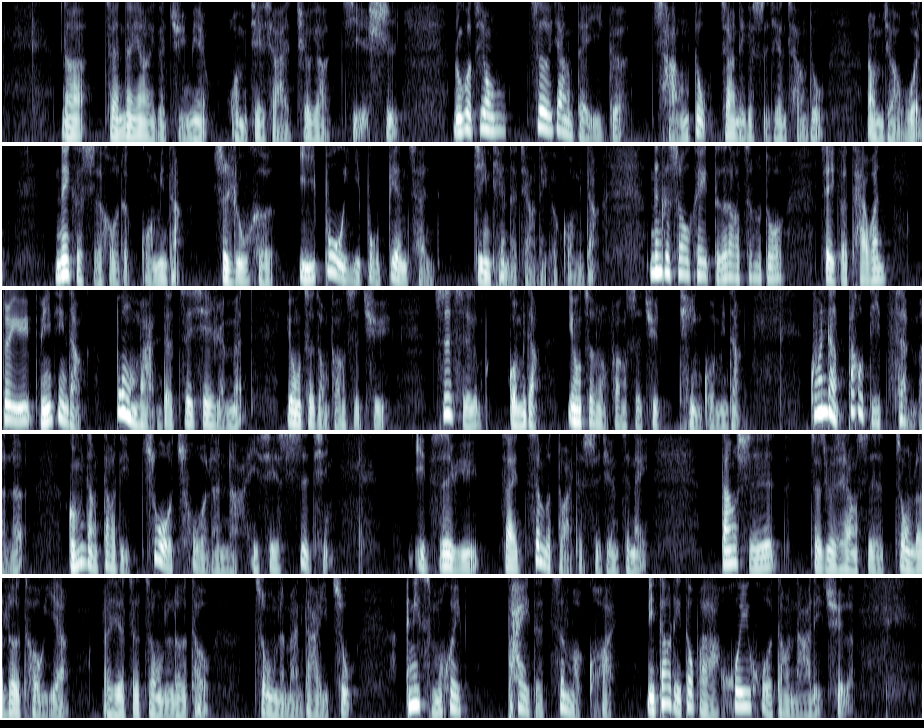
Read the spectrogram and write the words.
那在那样一个局面，我们接下来就要解释。如果用这样的一个长度，这样的一个时间长度，那我们就要问：那个时候的国民党是如何？一步一步变成今天的这样的一个国民党，那个时候可以得到这么多这个台湾对于民进党不满的这些人们，用这种方式去支持国民党，用这种方式去挺国民党。国民党到底怎么了？国民党到底做错了哪一些事情，以至于在这么短的时间之内，当时这就像是中了乐透一样，而且这中了乐透中了蛮大一注，哎你怎么会？败得这么快，你到底都把它挥霍到哪里去了？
